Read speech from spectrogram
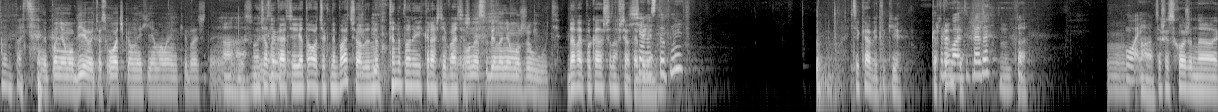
Плантація. Вони по ньому бігають, ось очка в них є маленькі, бачите. Ага. Вони Ну, чесно кажучи, я то очок не бачу, але ну, ти, напевно, їх краще бачиш. Вони собі на ньому живуть. Давай покажи, що там ще в Ще тебе є. наступний. Цікаві такі картинки. Роботи, правда? М, та. Ой. Ага, це щось схоже на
